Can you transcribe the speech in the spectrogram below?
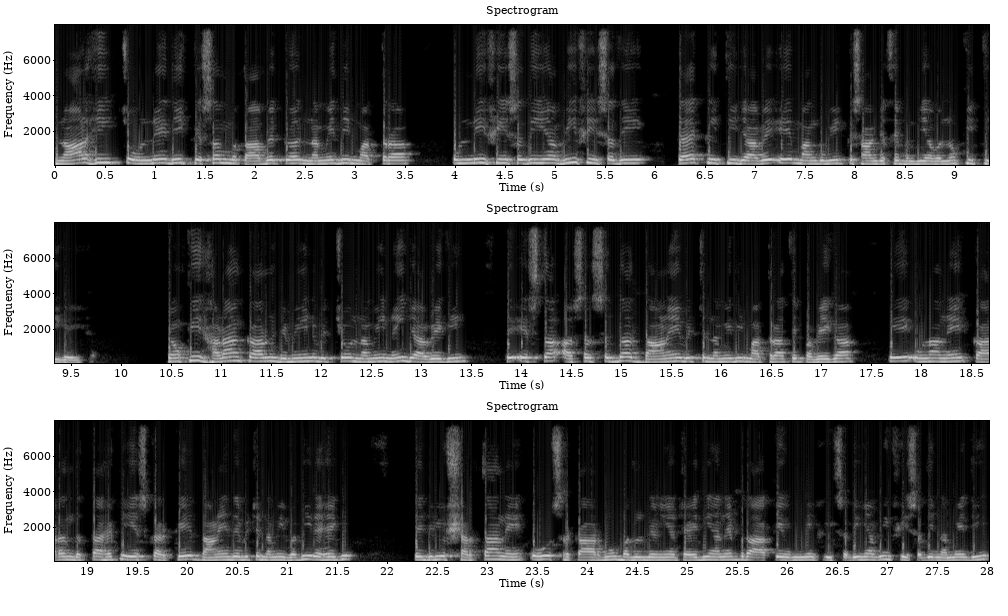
ਨਾਲ ਹੀ ਝੋਨੇ ਦੀ ਕਿਸਮ ਮੁਤਾਬਕ ਨਮੀ ਦੀ ਮਾਤਰਾ 19% ਜਾਂ 20% ਤੈਅ ਕੀਤੀ ਜਾਵੇ, ਇਹ ਮੰਗ ਵੀ ਕਿਸਾਨ ਜਥੇਬੰਦੀਆਂ ਵੱਲੋਂ ਕੀਤੀ ਗਈ ਹੈ। ਕਿਉਂਕਿ ਹੜ੍ਹਾਂ ਕਾਰਨ ਜ਼ਮੀਨ ਵਿੱਚੋਂ ਨਮੀ ਨਹੀਂ ਜਾਵੇਗੀ ਤੇ ਇਸ ਦਾ ਅਸਰ ਸਿੱਧਾ ਦਾਣੇ ਵਿੱਚ ਨਮੀ ਦੀ ਮਾਤਰਾ ਤੇ ਪਵੇਗਾ। ਇਹ ਉਹਨਾਂ ਨੇ ਕਾਰਨ ਦਿੱਤਾ ਹੈ ਕਿ ਇਸ ਕਰਕੇ ਦਾਣੇ ਦੇ ਵਿੱਚ ਨਮੀ ਵਧੀ ਰਹੇਗੀ ਤੇ ਜਿਹੜੀ ਉਹ ਸ਼ਰਤਾਂ ਨੇ ਉਹ ਸਰਕਾਰ ਨੂੰ ਬਦਲ ਦੇਣੀਆਂ ਚਾਹੀਦੀਆਂ ਨੇ, ਵਧਾ ਕੇ 19% ਜਾਂ 20% ਨਮੀ ਦੀ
